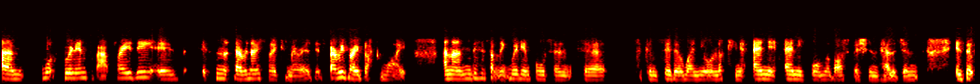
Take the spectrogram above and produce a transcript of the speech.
um, what's brilliant about Phrasee is it's n- there are no smoke and mirrors. It's very, very black and white. And um, this is something really important to to consider when you're looking at any any form of artificial intelligence is that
